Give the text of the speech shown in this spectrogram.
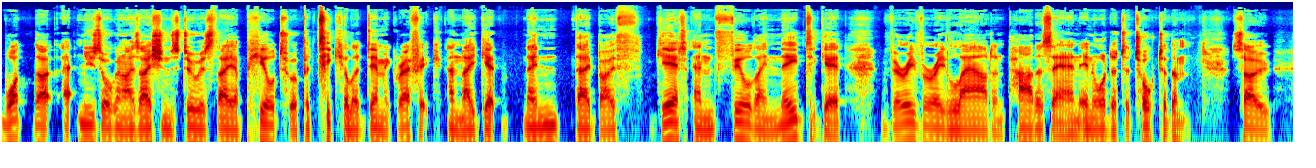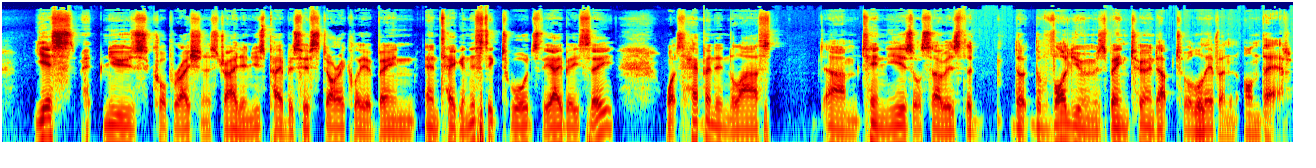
what the uh, news organisations do is they appeal to a particular demographic, and they get they they both get and feel they need to get very very loud and partisan in order to talk to them. So. Yes, News Corporation Australia newspapers historically have been antagonistic towards the ABC. What's happened in the last um, 10 years or so is that the, the volume has been turned up to 11 on that.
